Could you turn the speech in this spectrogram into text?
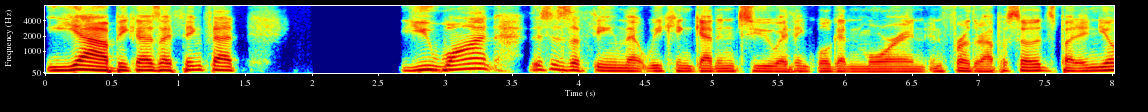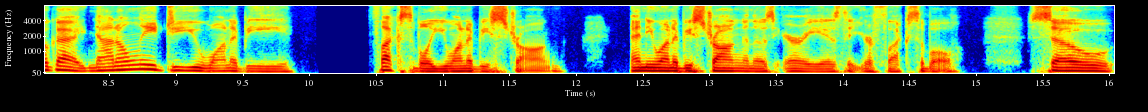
Yeah, because I think that you want this is a theme that we can get into. I think we'll get in more in, in further episodes. But in yoga, not only do you want to be flexible, you want to be strong. And you want to be strong in those areas that you're flexible. So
